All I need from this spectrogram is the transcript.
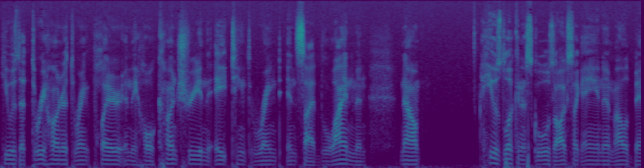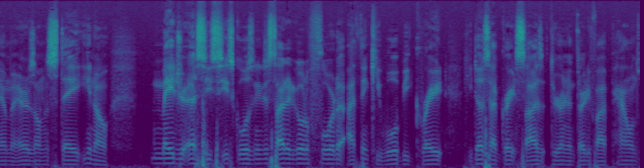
He was the 300th ranked player in the whole country and the 18th ranked inside lineman. Now, he was looking at schools obviously like A&M, Alabama, Arizona State, you know, major SEC schools, and he decided to go to Florida. I think he will be great. He does have great size at 335 pounds,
